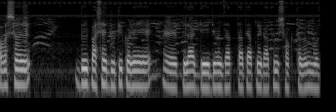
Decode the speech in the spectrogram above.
অবশ্যই দুই পাশে দুটি করে পিলার দিয়ে দেবেন যা- তাতে আপনার গাঁথনি শক্ত এবং মজবুত।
